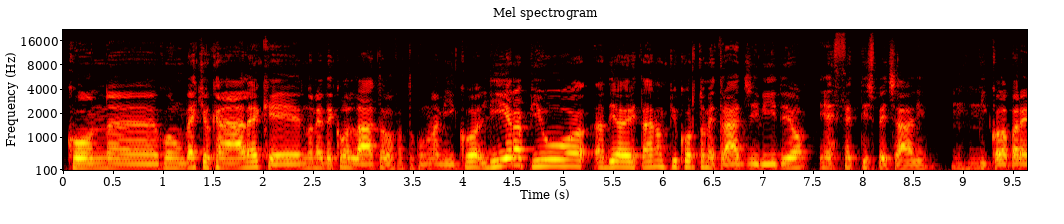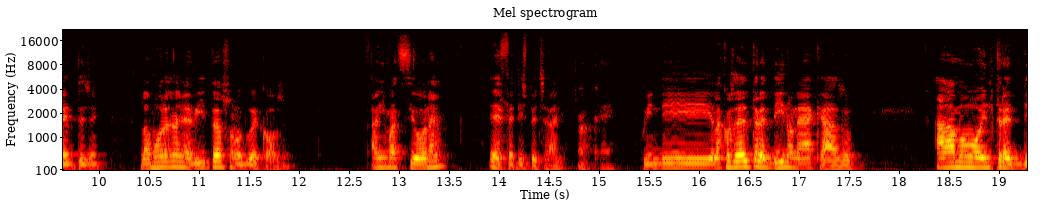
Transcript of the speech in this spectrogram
con, eh, con un vecchio canale che non è decollato, l'ho fatto con un amico. Lì era più, a dire la verità, erano più cortometraggi, video e effetti speciali. Mhm. Piccola parentesi. L'amore nella mia vita sono due cose. Animazione e effetti speciali. ok. Quindi la cosa del 3D non è a caso. Amo il 3D,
